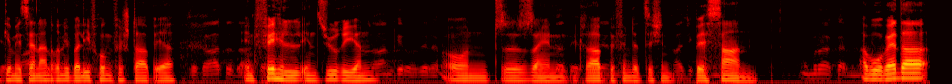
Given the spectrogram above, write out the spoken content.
Gemäß einer anderen Überlieferung verstarb er in Fehl in Syrien und äh, sein Grab befindet sich in Besan. Abu Ubaidah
